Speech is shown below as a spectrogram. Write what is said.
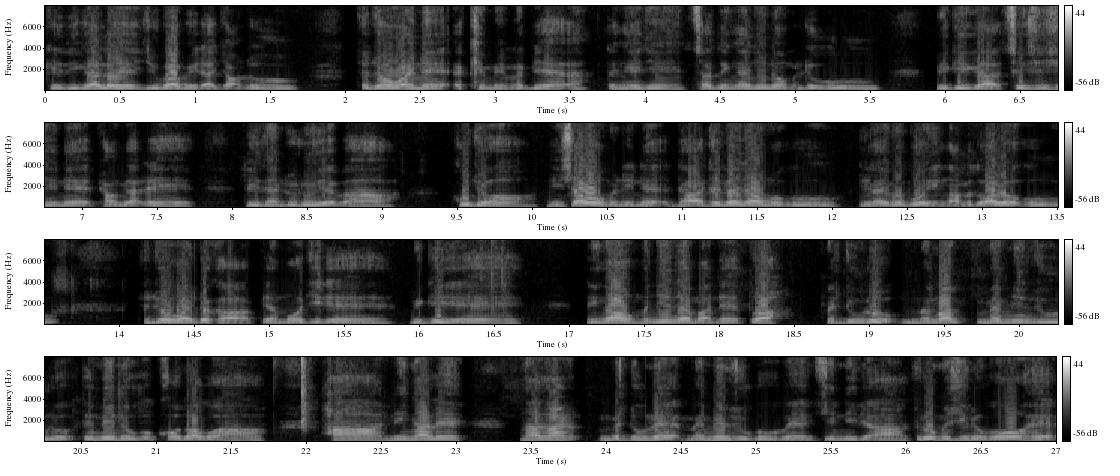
ကေတီကလည်းယူပပေးတာကြောင့်သူကြော်ကြော်ဝိုင်းနဲ့အခင်မင်မပြတ်တငယ်ချင်းစာတင်ငန်းချင်းတော့မတူဘူးမိကီကစိတ်ရှိရှိနဲ့ဖြောင်းပြတယ်လေတံတူးတူးရဲ့ပါခုကျော်နေလျှောက်အောင်မနေနဲ့ဒါအထက်တန်းကြောင်းမဟုတ်ဘူးနေလိုက်မပို့ရင်ငါမသွားတော့ဘူးကြော်ကြော်ဝိုင်းတစ်ခါပြန်မောကြည့်တယ်မိကီရဲ့နေငါ့ကိုမငင်းသမ်းပါနဲ့သွားမတူးတို့မမမမြင့်စုတို့တင်းတင်းတို့ကိုခေါ်သွားကွာဟာနေငါလဲ ငါကမတူးနဲ့မမြင့်စုကိုပဲရင်းနေတာသူတို့မရှိလို့ကောဟဲ့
